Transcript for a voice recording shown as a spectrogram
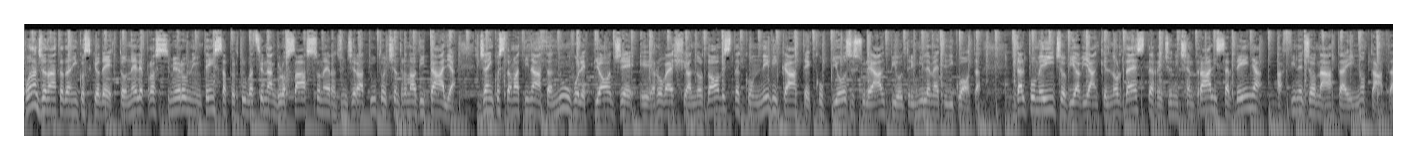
Buona giornata da Nico Schiodetto. Nelle prossime ore un'intensa perturbazione anglosassone raggiungerà tutto il centro-nord Italia. Già in questa mattinata nuvole, piogge e rovesci al nord-ovest con nevicate copiose sulle Alpi oltre i 1000 metri di quota. Dal pomeriggio via via anche il nord-est, regioni centrali, Sardegna, a fine giornata e in nottata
